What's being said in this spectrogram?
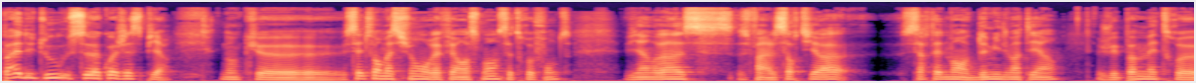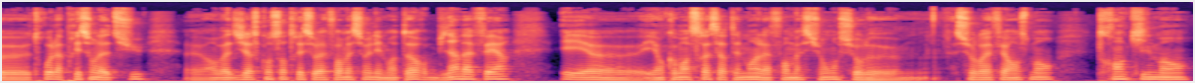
pas du tout ce à quoi j'aspire. Donc euh, cette formation référencement, cette refonte viendra, enfin elle sortira certainement en 2021. Je vais pas me mettre euh, trop la pression là-dessus. on va déjà se concentrer sur la formation Elementor, bien la faire et, et on commencera certainement la formation sur le référencement tranquillement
